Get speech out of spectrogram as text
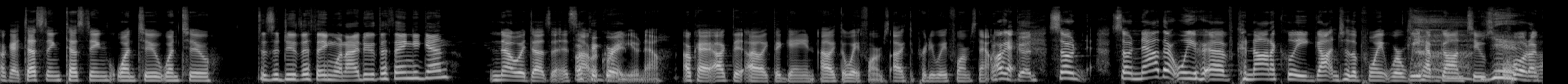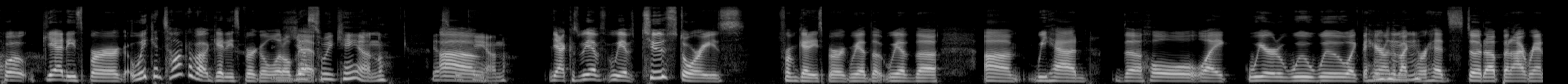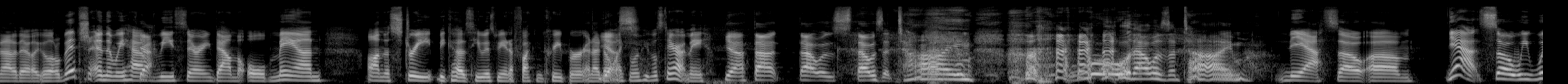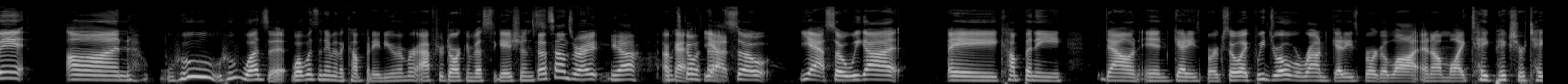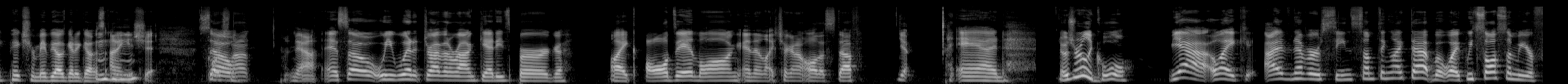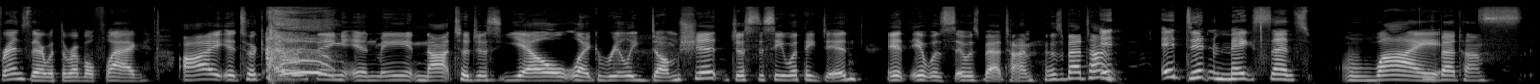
Okay, testing, testing. One, two, one, two. Does it do the thing when I do the thing again? No, it doesn't. It's not Okay, recording great. you now. Okay, I like the I like the gain. I like the waveforms. I like the pretty waveforms now. Okay, Okay, good. So so now that we have canonically gotten to the point where we have gone to Yeah. quote unquote Gettysburg, we can talk about Gettysburg a little yes, bit. Yes, we can. Yes, Um, we can. yeah, because we have we have two stories from Gettysburg. We had the we have the um we had the whole like weird woo woo like the hair on the back of her head stood up and I ran out of there like a little bitch. And then we have Yeah. me staring down the old man on the street because he was being a fucking creeper and I don't like Yes. it when people stare at me. Yeah, that that was that was a time. Ooh, that was a time. Yeah, so um yeah, so we went on who who was it? What was the name of the company? Do you remember After Dark Investigations? That sounds right. Yeah. okay. Let's go with yeah, that. so yeah, so we got a company down in Gettysburg. So like we drove around Gettysburg a lot and I'm like, take picture, take picture, maybe I'll get a ghost. I didn't get shit. Mm-hmm. So yeah. And so we went driving around Gettysburg like all day long and then like checking out all the stuff. Yep. And It was really cool. yeah, like I've never seen something like that, but like we saw some of your friends there with the rebel flag. I it took everything in me not to just yell like really dumb shit just to see what they did. It it was it was bad time. It was a bad time. It it didn't make sense it was why bad time.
